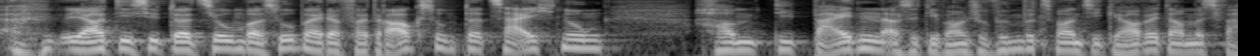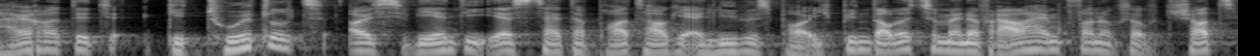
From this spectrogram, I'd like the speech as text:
ja, die Situation war so, bei der Vertragsunterzeichnung haben die beiden, also die waren schon 25 Jahre damals verheiratet, geturtelt, als wären die erst seit ein paar Tagen ein Liebespaar. Ich bin damals zu meiner Frau heimgefahren und gesagt, Schatz,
